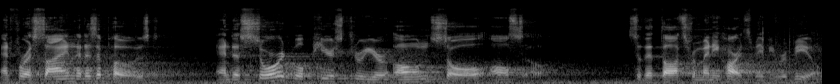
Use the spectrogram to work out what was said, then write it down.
and for a sign that is opposed, and a sword will pierce through your own soul also, so that thoughts from many hearts may be revealed.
